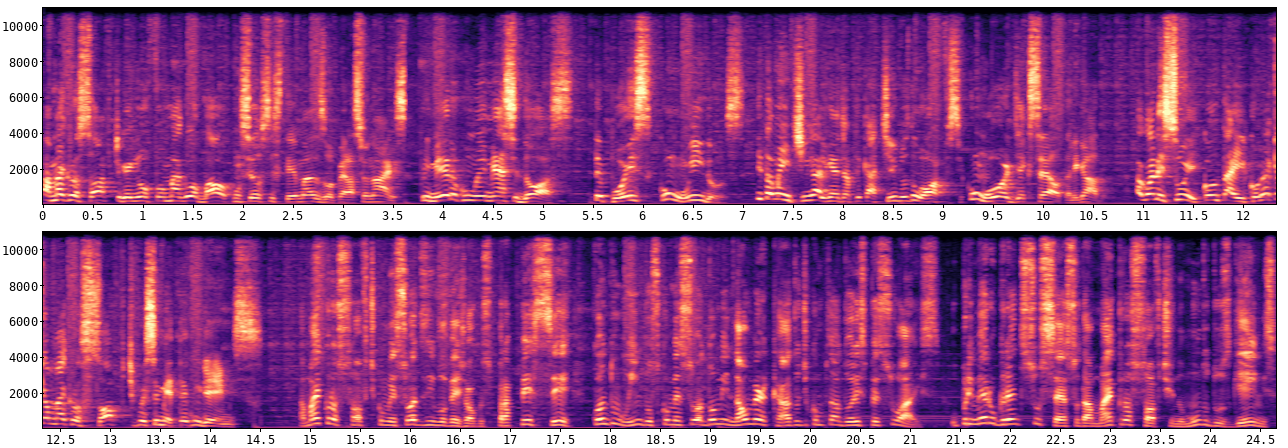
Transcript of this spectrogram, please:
A Microsoft ganhou fama global com seus sistemas operacionais, primeiro com o MS-DOS, depois com o Windows. E também tinha a linha de aplicativos do Office, com Word e Excel, tá ligado? Agora Isui, conta aí, como é que a Microsoft foi se meter com games? A Microsoft começou a desenvolver jogos para PC quando o Windows começou a dominar o mercado de computadores pessoais. O primeiro grande sucesso da Microsoft no mundo dos games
